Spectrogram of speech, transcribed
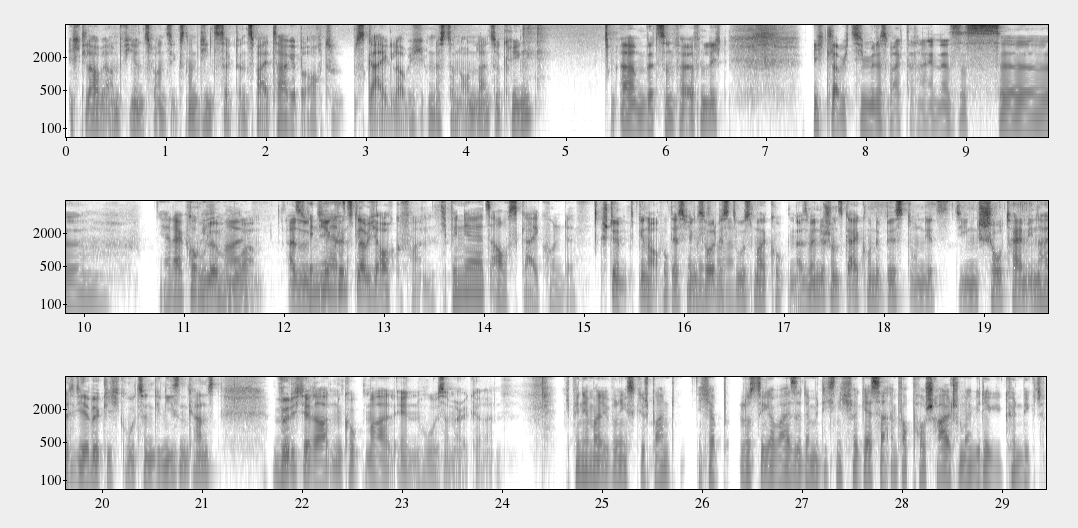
ich glaube am 24. am Dienstag, dann zwei Tage braucht Sky, glaube ich, um das dann online zu kriegen. Ähm, wird es dann veröffentlicht. Ich glaube, ich ziehe mir das weiter rein. Das ist äh, ja, da gucke ich mal. Humor. Also dir könnte es, glaube ich, auch gefallen. Ich bin ja jetzt auch Sky-Kunde. Stimmt, genau. Deswegen solltest du es mal gucken. Also wenn du schon Sky-Kunde bist und jetzt die Showtime-Inhalte, die ja wirklich gut sind, genießen kannst, würde ich dir raten, guck mal in Who is America rein. Ich bin ja mal übrigens gespannt. Ich habe lustigerweise, damit ich es nicht vergesse, einfach pauschal schon mal wieder gekündigt.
